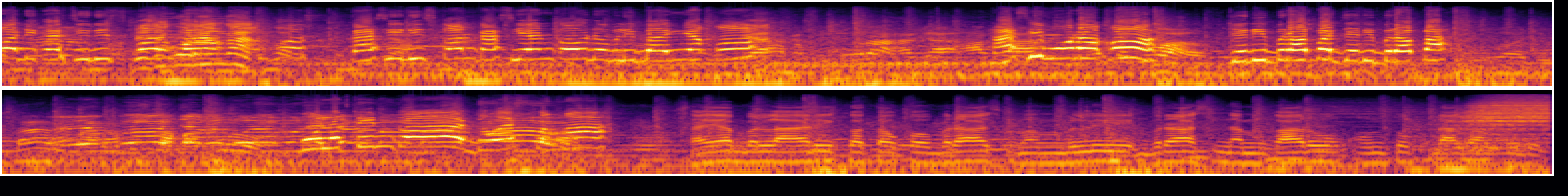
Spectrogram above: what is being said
Kok? Dikasih diskon, Bisa kurang nggak? Kasih diskon, kasihan kok udah beli banyak kok. Ya. Kasih murah kok. Jadi berapa? Jadi berapa? Buletin kok, dua setengah. Saya berlari ke toko beras membeli beras 6 karung untuk dagang hidup.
